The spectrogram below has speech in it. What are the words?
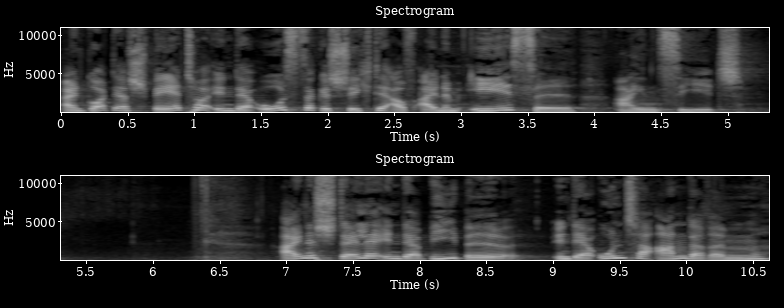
Ein Gott, der später in der Ostergeschichte auf einem Esel einzieht. Eine Stelle in der Bibel, in der unter anderem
